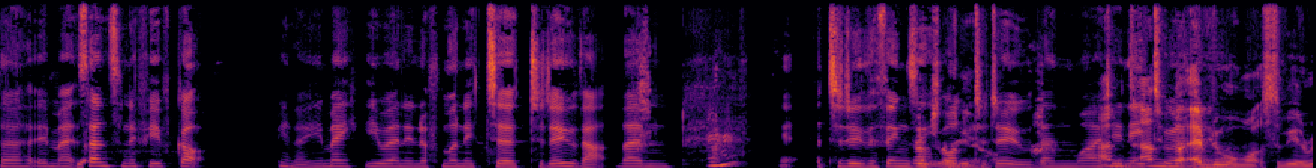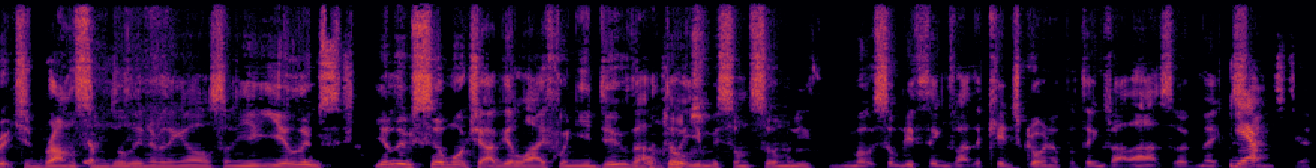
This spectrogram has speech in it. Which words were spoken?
uh, it makes sense. And if you've got, you know, you make you earn enough money to to do that, then Mhm. Yeah, to do the things that you want to do, then why do you need and to? not everyone more? wants to be a Richard Branson, does he, and everything else. And you, you lose you lose so much out of your life when you do that, Of don't you? You miss on so many so many things like the kids growing up and things like that. So it makes Yeah. sense to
